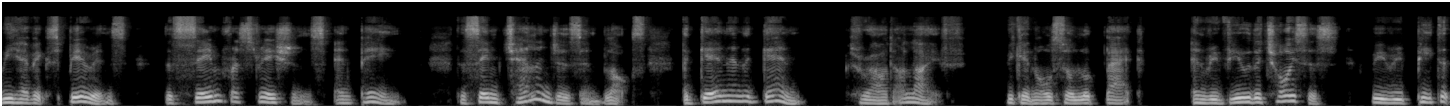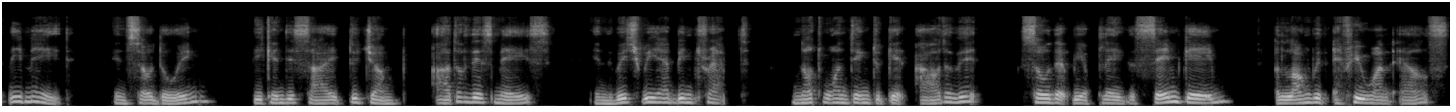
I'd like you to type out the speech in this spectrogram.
we have experienced the same frustrations and pain, the same challenges and blocks again and again throughout our life. We can also look back and review the choices we repeatedly made. In so doing, we can decide to jump out of this maze in which we have been trapped, not wanting to get out of it, so that we are playing the same game along with everyone else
